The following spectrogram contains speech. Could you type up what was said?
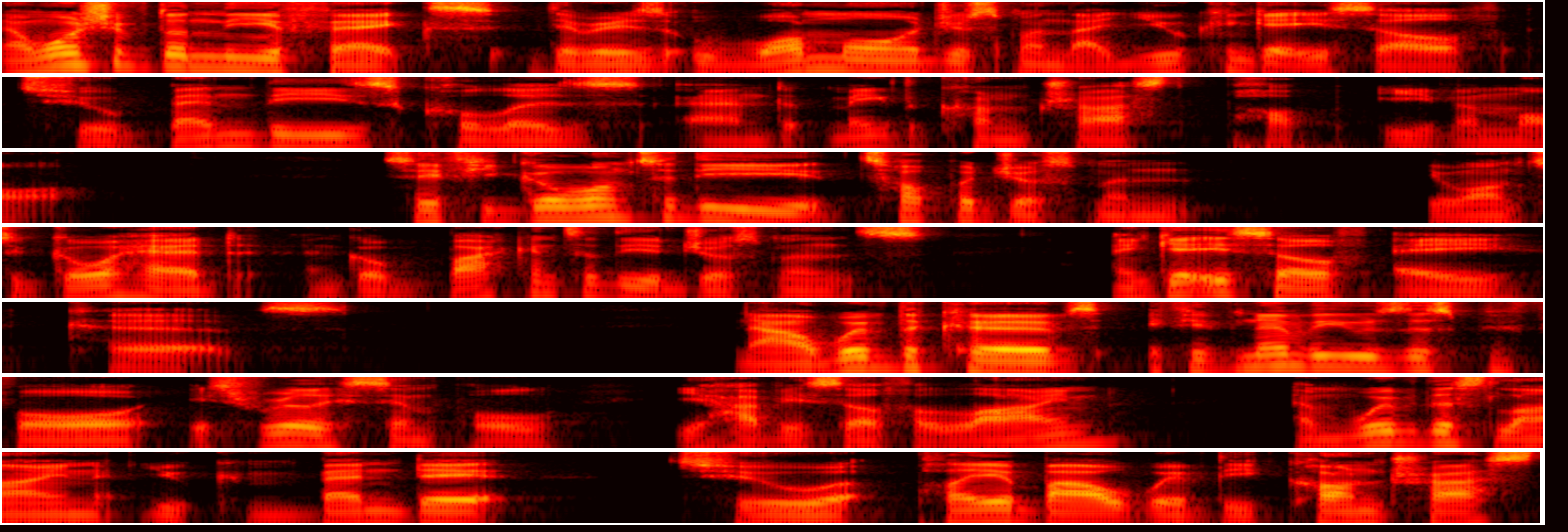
Now, once you've done the effects, there is one more adjustment that you can get yourself to bend these colors and make the contrast pop even more. So if you go onto the top adjustment, you want to go ahead and go back into the adjustments and get yourself a curves. Now with the curves, if you've never used this before, it's really simple. You have yourself a line and with this line, you can bend it to play about with the contrast,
